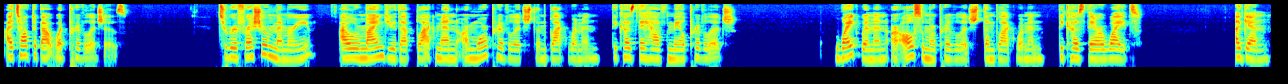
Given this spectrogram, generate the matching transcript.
I talked about what privilege is. To refresh your memory, I will remind you that black men are more privileged than black women because they have male privilege. White women are also more privileged than black women because they are white. Again,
